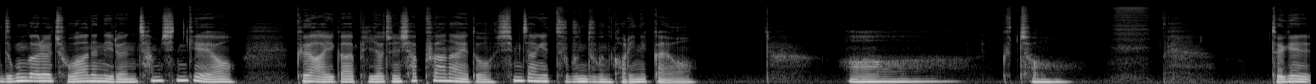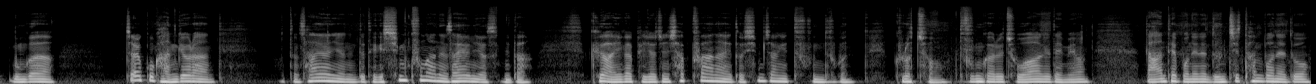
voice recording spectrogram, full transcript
누군가를 좋아하는 일은 참 신기해요. 그 아이가 빌려준 샤프 하나에도 심장이 두근두근 거리니까요. 아, 그쵸. 되게 뭔가 짧고 간결한 어떤 사연이었는데 되게 심쿵하는 사연이었습니다. 그 아이가 빌려준 샤프 하나에도 심장이 두근두근. 그렇죠. 누군가를 좋아하게 되면 나한테 보내는 눈짓 한 번에도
